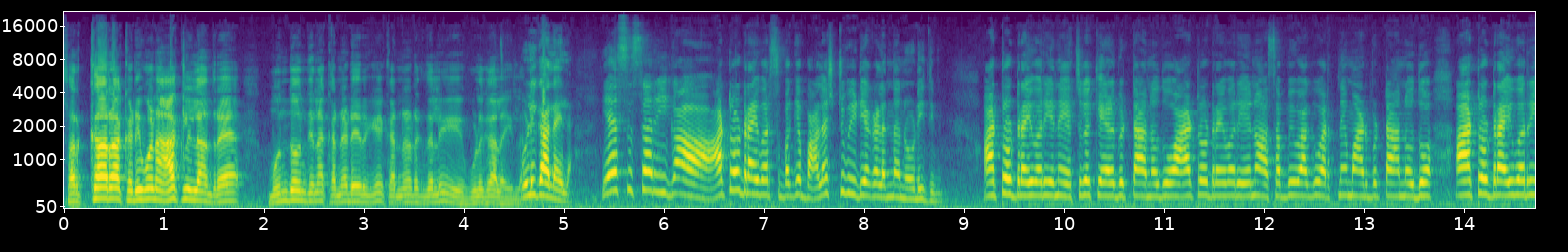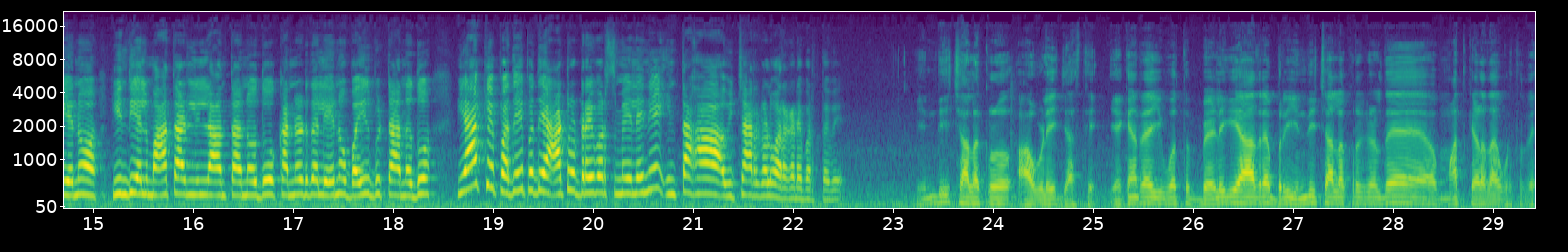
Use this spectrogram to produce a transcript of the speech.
ಸರ್ಕಾರ ಕಡಿವಾಣ ಹಾಕ್ಲಿಲ್ಲ ಅಂದ್ರೆ ಮುಂದೊಂದು ದಿನ ಕನ್ನಡಿಗರಿಗೆ ಕರ್ನಾಟಕದಲ್ಲಿ ಉಳಿಗಾಲ ಇಲ್ಲ. ಉಳಿಗಾಲ ಇಲ್ಲ. ಎಸ್ ಸರ್ ಈಗ ಆಟೋ ಡ್ರೈವರ್ಸ್ ಬಗ್ಗೆ ಬಹಳಷ್ಟು ವಿಡಿಯೋಗಳನ್ನ ನೋಡಿದ್ದೀವಿ ಆಟೋ ಡ್ರೈವರ್ ಏನೋ ಹೆಚ್ಚಿಗೆ ಕೇಳಿಬಿಟ್ಟ ಅನ್ನೋದು ಆಟೋ ಡ್ರೈವರ್ ಏನೋ ಅಸಭ್ಯವಾಗಿ ವರ್ತನೆ ಮಾಡಿಬಿಟ್ಟ ಅನ್ನೋದು ಆಟೋ ಡ್ರೈವರ್ ಏನೋ ಹಿಂದಿಯಲ್ಲಿ ಮಾತಾಡಲಿಲ್ಲ ಅಂತ ಅನ್ನೋದು ಕನ್ನಡದಲ್ಲಿ ಏನೋ ಬೈದ್ಬಿಟ್ಟ ಅನ್ನೋದು ಯಾಕೆ ಪದೇ ಪದೇ ಆಟೋ ಡ್ರೈವರ್ಸ್ ಮೇಲೇ ಇಂತಹ ವಿಚಾರಗಳು ಹೊರಗಡೆ ಬರ್ತವೆ? ಹಿಂದಿ ಚಾಲಕರು ಹಾವಳಿ ಜಾಸ್ತಿ. ಯಾಕೆಂದರೆ ಇವತ್ತು ಬೆಳಿಗ್ಗೆ ಆದರೆ ಬರೀ ಹಿಂದಿ ಚಾಲಕರುಗಳದೇ ಮಾತು ಕೇಳೋದಾಗ್ಬಿಡ್ತದೆ.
